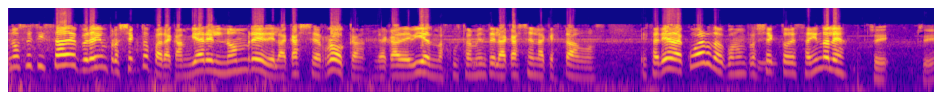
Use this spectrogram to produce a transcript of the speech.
No sé si sabe, pero hay un proyecto para cambiar el nombre de la calle Roca, de acá de Viedma, justamente la calle en la que estamos. ¿Estaría de acuerdo con un proyecto de esa índole? Sí, sí.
